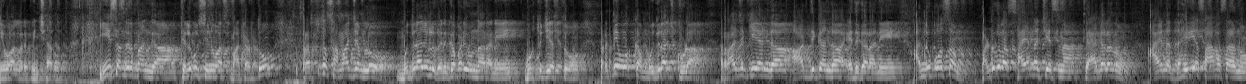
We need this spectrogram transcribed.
నివాళులర్పించారు. ఈ సందర్భంగా తెలుగు శ్రీనివాస్ మాట్లాడుతూ ప్రస్తుత సమాజంలో ముదిరాజులు వెనుకబడి ఉన్నారని గుర్తు చేస్తూ ప్రతి ఒక్క ముదిరాజు కూడా రాజకీయంగా ఆర్థికంగా ఎదగాలని అందుకోసం పండుగల సాయన్న చేసిన త్యాగాలను ఆయన ధైర్య సాహసాలను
